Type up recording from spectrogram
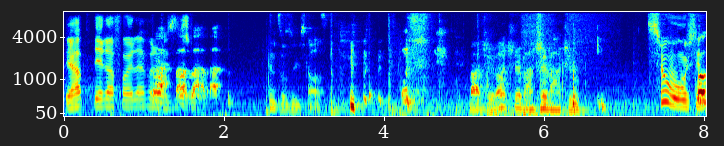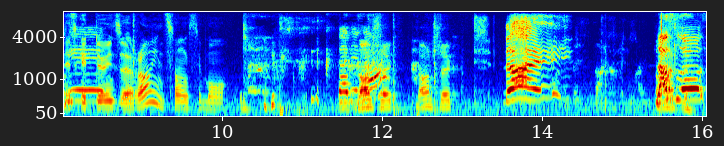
Ihr habt ihrer Freude einfach Wa, nur wa, dieses. wa, wa. Sieht so süß aus. Warte, warte, warte, warte. So, wo muss denn das Okay. Gedönse rein, sagen Sie mal? Seid ihr Noch ein da? Stück, noch ein Stück. Nein! Lass los!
